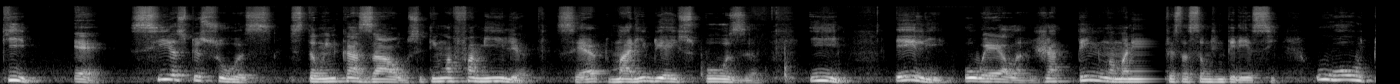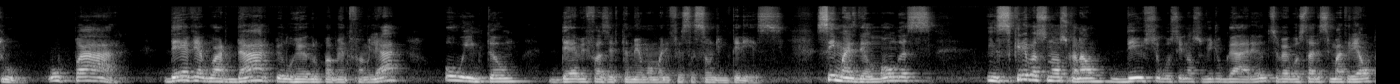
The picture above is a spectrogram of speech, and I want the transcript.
que é se as pessoas estão em casal, se tem uma família, certo? Marido e a esposa, e ele ou ela já tem uma manifestação de interesse, o outro, o par, deve aguardar pelo reagrupamento familiar ou então deve fazer também uma manifestação de interesse. Sem mais delongas, inscreva-se no nosso canal, deixe seu gostei do nosso vídeo, garanto que você vai gostar desse material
